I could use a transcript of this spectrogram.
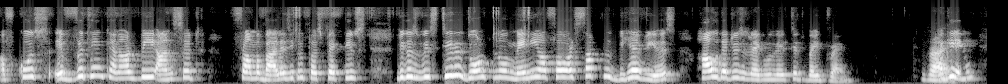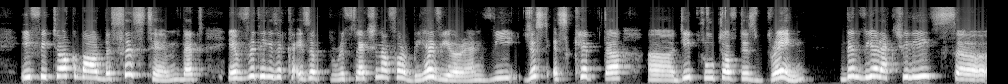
of course, everything cannot be answered from a biological perspectives because we still don't know many of our subtle behaviors how that is regulated by brain Right. again if we talk about the system that everything is a is a reflection of our behavior and we just escape the uh, deep root of this brain then we are actually uh,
